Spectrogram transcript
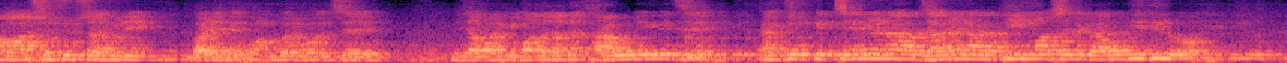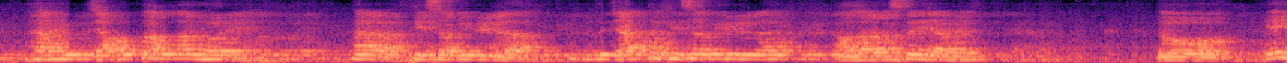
আমার শ্বশুর শাশুড়ি বাড়িতে ফোন করে বলছে যে, আমার কি মাথা টাথা খারাপ হয়ে গেছে? একজনকে চেনে না, জানে না, তিন মাস আগে টাকা দিয়ে দিল? হ্যাঁ আমি যাব তো আল্লাহর ঘরে। হ্যাঁ ফিসাবিরিল্লাহ কিন্তু যায় তো ফিসাবিরিল্লাহ আল্লাহ রাস্তায় যাবে। তো এই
